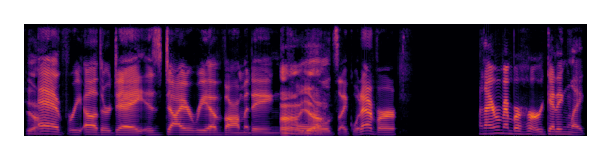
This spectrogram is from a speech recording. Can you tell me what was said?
Yeah. every other day is diarrhea, vomiting, Uh, yeah. colds, like whatever. And I remember her getting like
